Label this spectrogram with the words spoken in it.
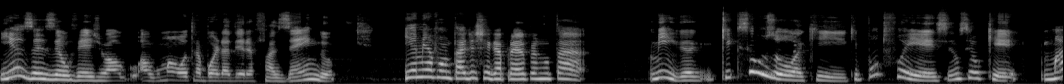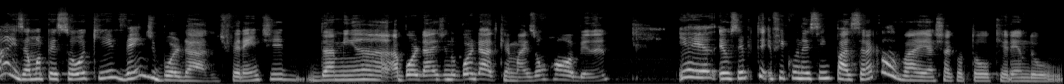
E às vezes eu vejo algo, alguma outra bordadeira fazendo, e a minha vontade é chegar para ela e perguntar: Amiga, o que, que você usou aqui? Que ponto foi esse? Não sei o quê. Mas é uma pessoa que vende bordado, diferente da minha abordagem no bordado, que é mais um hobby, né? E aí eu sempre te- fico nesse impasse. Será que ela vai achar que eu tô querendo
